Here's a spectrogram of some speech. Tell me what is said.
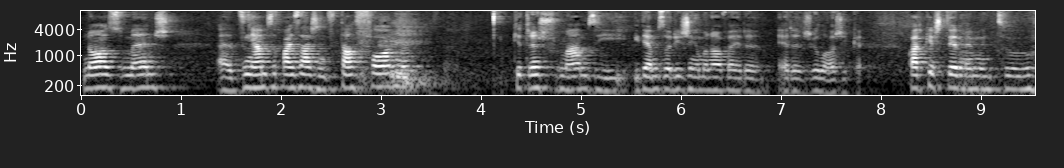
nós humanos uh, desenhámos a paisagem de tal forma que a transformámos e, e demos origem a uma nova era, era geológica. Claro que este termo é muito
